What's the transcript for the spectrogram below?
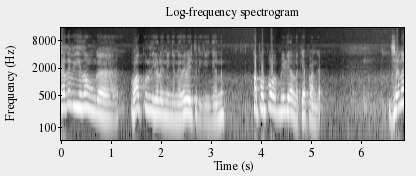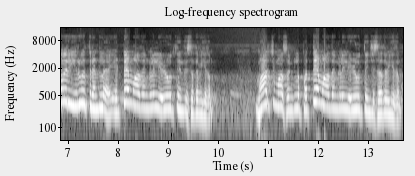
சதவிகிதம் உங்கள் வாக்குறுதிகளை நீங்கள் நிறைவேற்றிருக்கீங்கன்னு அப்பப்போ மீடியாவில் கேட்பாங்க. ஜனவரி இருபத்தி ரெண்டில் எட்டே மாதங்களில் எழுபத்தைந்து சதவிகிதம். மார்ச் மாதங்களில் பத்தே மாதங்களில் எழுபத்தஞ்சு சதவிகிதம்.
